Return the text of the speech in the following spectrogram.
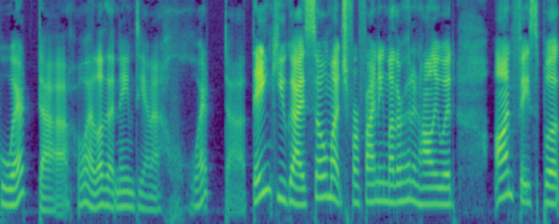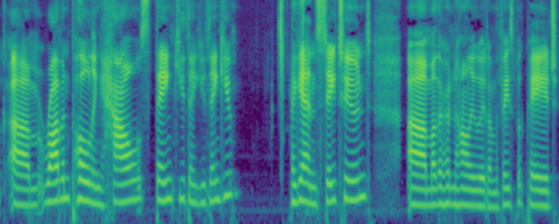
Huerta. Oh, I love that name, Deanna Huerta. Thank you guys so much for finding Motherhood in Hollywood on Facebook. Um, Robin Poling House, thank you, thank you, thank you. Again, stay tuned. Uh, Motherhood in Hollywood on the Facebook page.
